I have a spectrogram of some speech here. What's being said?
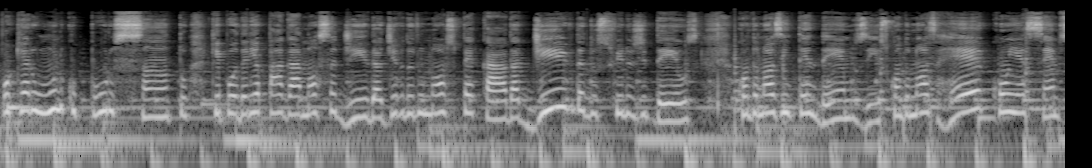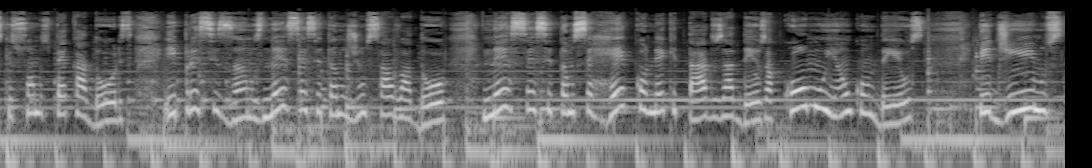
porque era o único puro santo que poderia pagar a nossa dívida, a dívida do nosso pecado, a dívida dos filhos de Deus. Quando nós entendemos isso, quando nós reconhecemos que somos pecadores e precisamos, necessitamos de um Salvador Senhor, necessitamos ser reconectados a Deus, a comunhão com Deus. Pedimos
